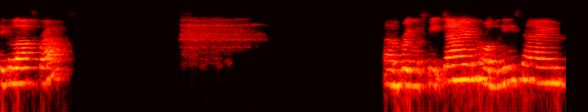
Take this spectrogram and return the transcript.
Take a last breath. And bring the feet down or the knees down.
